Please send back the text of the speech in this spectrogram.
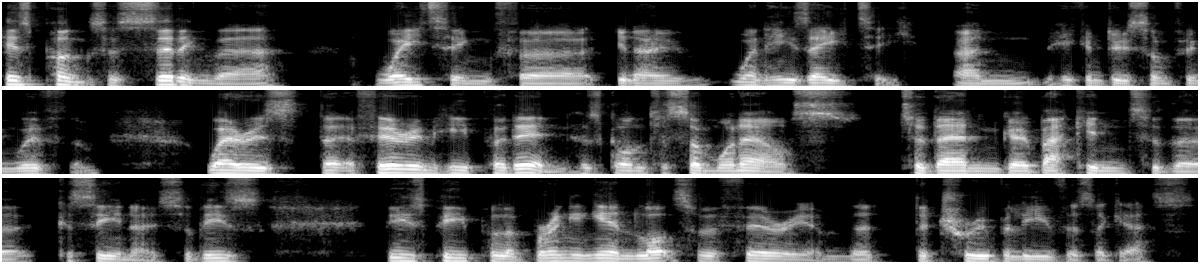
his punks are sitting there waiting for, you know, when he's 80 and he can do something with them. Whereas the Ethereum he put in has gone to someone else to then go back into the casino. So these these people are bringing in lots of Ethereum, the the true believers, I guess,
